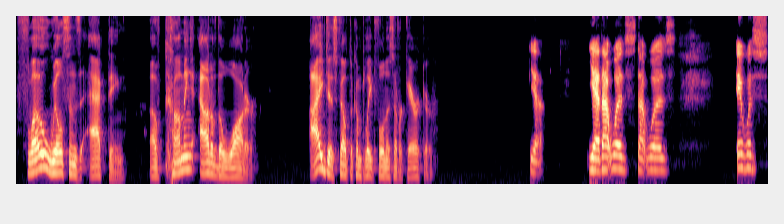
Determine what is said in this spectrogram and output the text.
Flo Wilson's acting of coming out of the water, I just felt the complete fullness of her character. Yeah. Yeah, that was that was it was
